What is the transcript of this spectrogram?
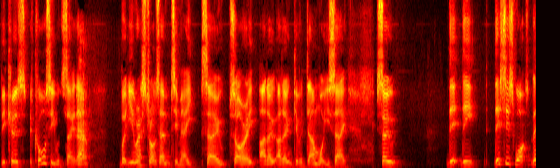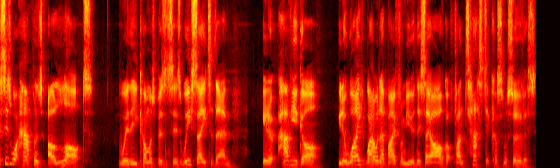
because, of course, he would say that. Yeah. but your restaurant's empty, mate. So sorry, I don't I don't give a damn what you say. So the the this is what this is what happens a lot with e-commerce businesses. We say to them, you know, have you got you know why why would I buy from you? And they say, oh, I've got fantastic customer service.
